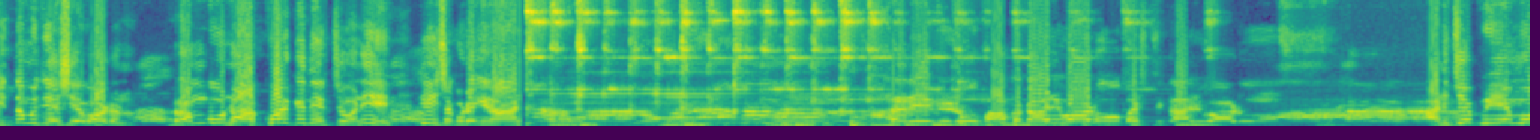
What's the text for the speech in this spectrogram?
యుద్ధము చేసేవాడును. రంబు నా కోరిక తీర్చమని కీచకుడైన అరేవిడు పాపకారి వాడు బస్టికారి వాడు అని చెప్పి ఏమో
